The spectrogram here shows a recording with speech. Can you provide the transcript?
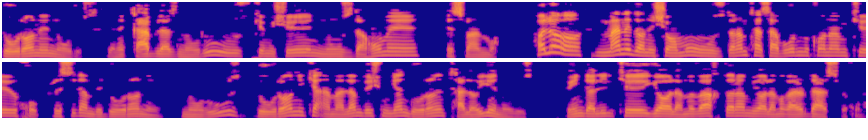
دوران نوروز یعنی قبل از نوروز که میشه 19 اسفند ماه. حالا من دانش آموز دارم تصور می‌کنم که خب رسیدم به دوران نوروز دورانی که عملا بهش میگن دوران طلایی نوروز. به این دلیل که یا عالمه وقت دارم یا عالمه قرار درس بخونم.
